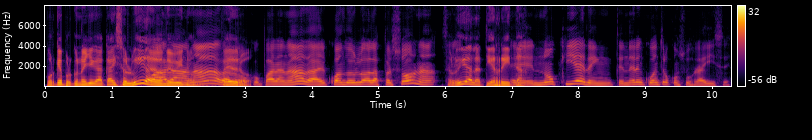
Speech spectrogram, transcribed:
¿Por qué? Porque uno llega acá y se olvida de dónde para vino. nada, Pedro, loco, para nada. Cuando a las personas se olvida la tierrita. eh, no quieren tener encuentro con sus raíces,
